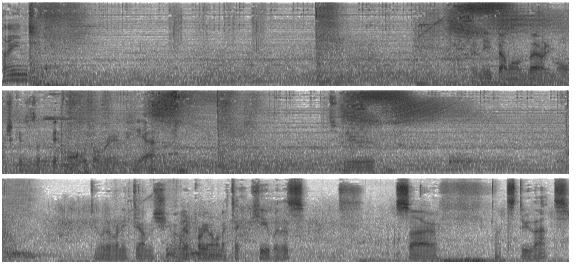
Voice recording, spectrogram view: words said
obtained. Don't need that one there anymore, which gives us a bit more wiggle room here. To do whatever I need to do. I'm assuming we're probably going to want to take a cube with us. So, let's do that.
